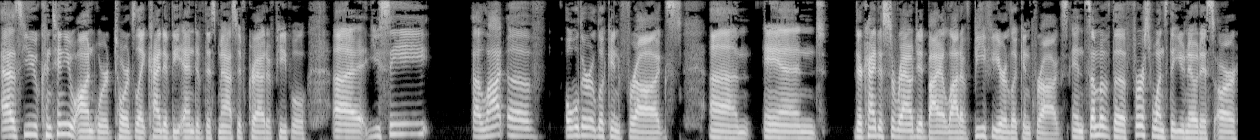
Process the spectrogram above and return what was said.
as you continue onward towards like kind of the end of this massive crowd of people, uh, you see a lot of older looking frogs, um, and they're kind of surrounded by a lot of beefier looking frogs. And some of the first ones that you notice are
